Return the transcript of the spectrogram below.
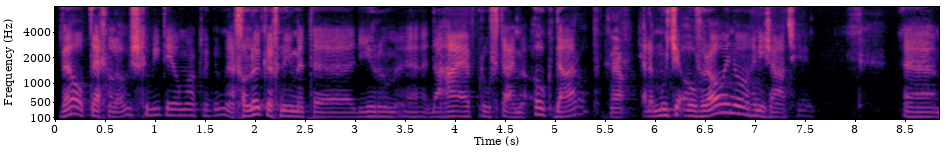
wel op technologisch gebied heel makkelijk doen. En gelukkig nu met de, die room, uh, de HR-proeftuinen ook daarop. Ja. ja, dan moet je overal in de organisatie doen. Ehm,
